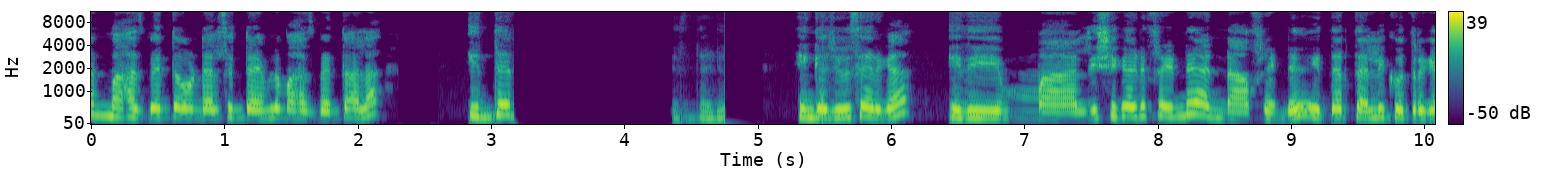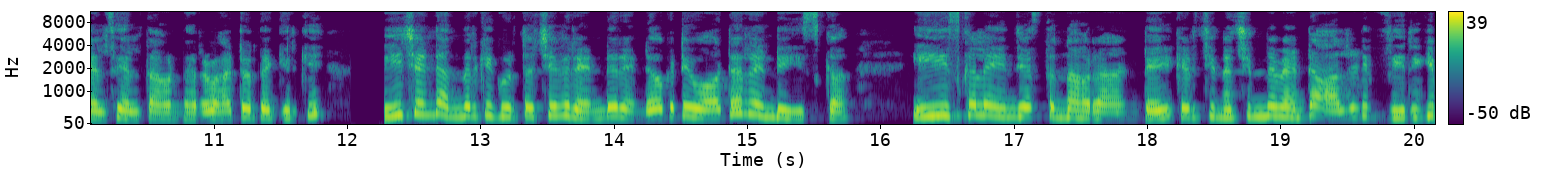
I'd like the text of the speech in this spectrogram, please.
అండ్ మా హస్బెండ్తో ఉండాల్సిన టైంలో మా హస్బెండ్తో అలా ఇద్దరు చేస్తాడు. ఇంకా చూసారుగా ఇది మా లిషిగాడి ఫ్రెండ్ అండ్ నా ఫ్రెండ్. ఇద్దరు తల్లి కూతురు కలిసి వెళ్తా ఉన్నారు వాటర్ దగ్గరికి. బీచ్ అంటే అందరికి గుర్తొచ్చేవి రెండు రెండు. ఒకటి వాటర్ రెండు ఇసుక. ఈ ఇసుకలో ఏం చేస్తున్నావురా అంటే ఇక్కడ చిన్న చిన్నవి అంటే ఆల్రెడీ విరిగి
